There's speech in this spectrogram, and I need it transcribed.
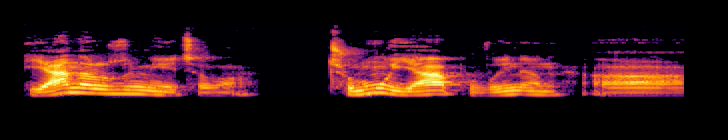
Я не розумію цього. Чому я повинен. А,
